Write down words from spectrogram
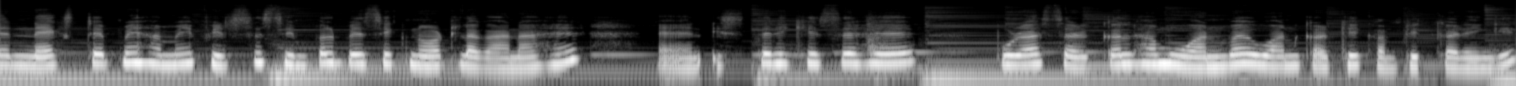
देन नेक्स्ट स्टेप में हमें फिर से सिंपल बेसिक नॉट लगाना है। एंड इस तरीके से है, पूरा सर्कल हम वन बाय वन करके कंप्लीट करेंगे।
